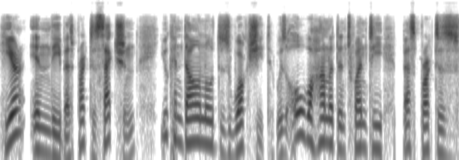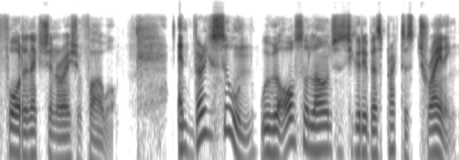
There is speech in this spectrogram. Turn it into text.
Here in the best practice section, you can download this worksheet with over 120 best practices for the next generation firewall. And very soon, we will also launch a security best practice training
